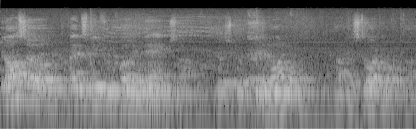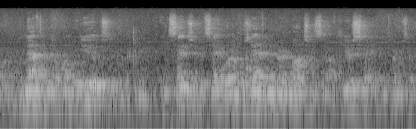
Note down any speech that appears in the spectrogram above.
It also prevents me from quoting names, uh, which would be the normal uh, historical method that one would use. In a sense, you could say what I'm presenting very much is uh, hearsay in terms of,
